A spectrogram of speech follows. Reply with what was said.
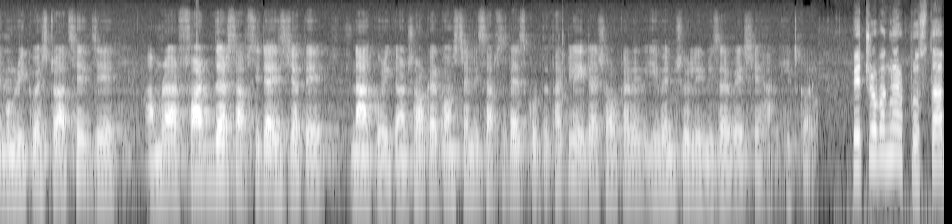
এবং রিকোয়েস্টও আছে যে আমরা ফার্দার সাবসিডাইজ যাতে না করি। কারণ সরকার কনস্ট্যান্টলি সাবসিডাইজ করতে থাকলে এটা সরকারের ইভেনচুয়ালি রিজার্ভে এসে হিট করে। পেট্রোবাংলার প্রস্তাব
